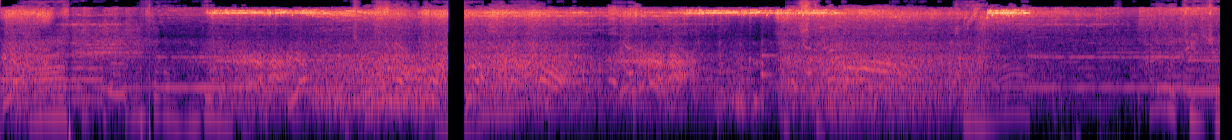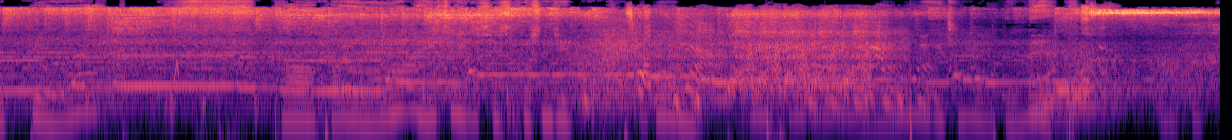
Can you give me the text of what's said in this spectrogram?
아, 저런 사가 안 됩니다. 철새포가 자, 팔도 뒤졌고요. 자, 과연 이길 수 있을 것인지. 능력이 중요하기 때문에. 자, 그렇게.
